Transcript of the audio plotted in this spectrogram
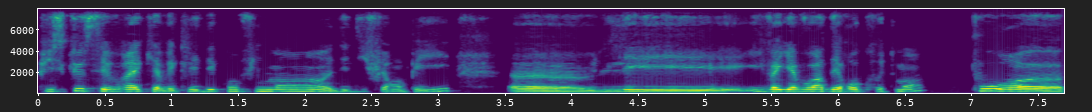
puisque c'est vrai qu'avec les déconfinements euh, des différents pays, euh, les... il va y avoir des recrutements pour euh,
